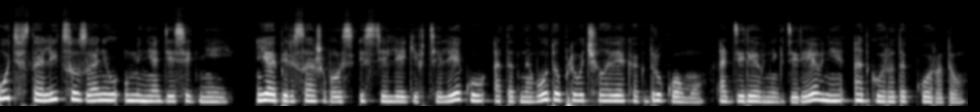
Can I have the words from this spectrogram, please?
Путь в столицу занял у меня 10 дней. Я пересаживалась из телеги в телегу от одного доброго человека к другому, от деревни к деревне, от города к городу.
